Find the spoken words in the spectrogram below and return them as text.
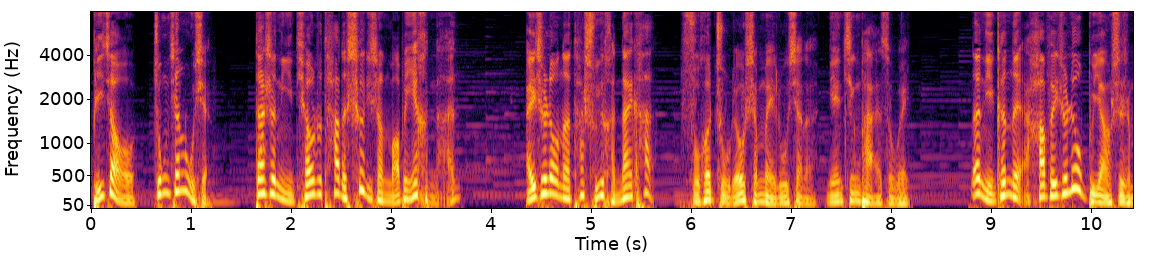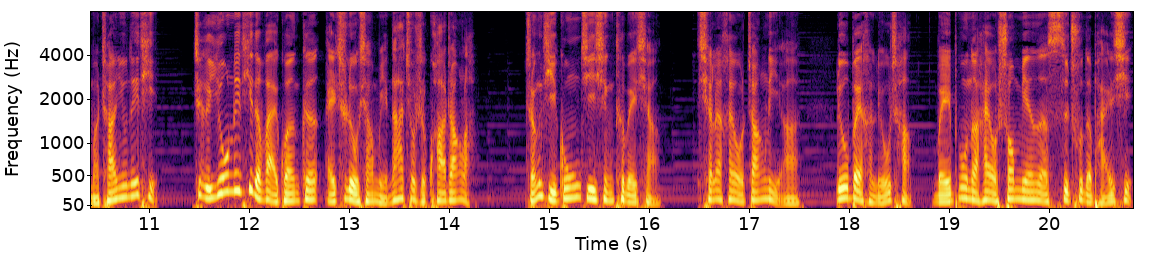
比较中间路线。但是你挑出它的设计上的毛病也很难。H 六呢，它属于很耐看，符合主流审美路线的年轻派 SUV。那你跟那哈弗 H 六不一样是什么？长安 UNI-T 这个 UNI-T 的外观跟 H 六相比，那就是夸张了。整体攻击性特别强，前脸很有张力啊，溜背很流畅，尾部呢还有双边的四出的排气，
